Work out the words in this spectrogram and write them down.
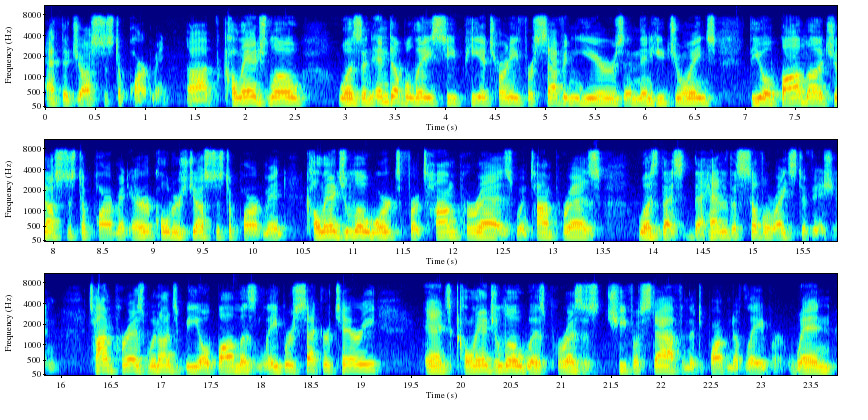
at the Justice Department. Uh, Colangelo was an NAACP attorney for seven years, and then he joins the Obama Justice Department, Eric Holder's Justice Department. Colangelo worked for Tom Perez when Tom Perez was the, the head of the Civil Rights Division. Tom Perez went on to be Obama's labor secretary, and Colangelo was Perez's chief of staff in the Department of Labor. When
